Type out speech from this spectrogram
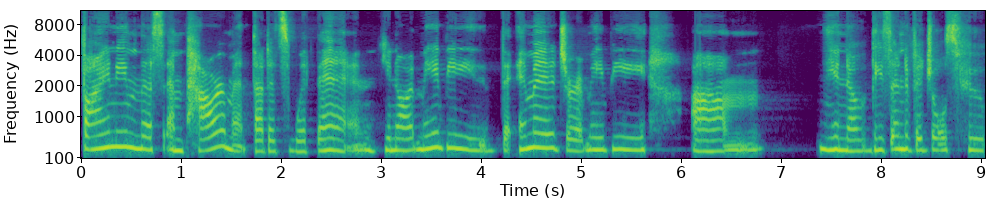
finding this empowerment that it's within you know it may be the image or it may be um, you know these individuals who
